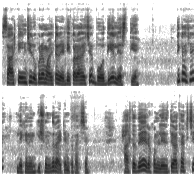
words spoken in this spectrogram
ষাট ইঞ্চির উপরে মালটা রেডি করা হয়েছে বো দিয়ে লেস দিয়ে, ঠিক আছে? দেখে নিন কি সুন্দর আইটেমটা থাকছে। হাতাতে এরকম লেস দেওয়া থাকছে।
